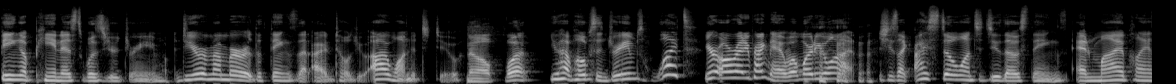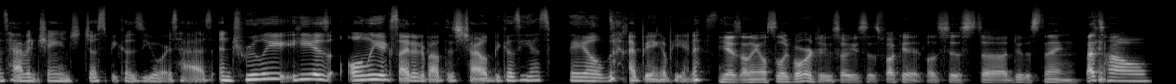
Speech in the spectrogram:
being a pianist was your dream? Do you remember the things that I had told you I wanted to do? No, what? You have hopes and dreams? What? You're already pregnant. What more do you want? She's like, I still want to do those things, and my plans haven't changed just because yours has. And truly, he is only excited about this child because he has failed at being a pianist. He has nothing else to look forward to, so he says, "Fuck it, let's just uh, do this thing." That's how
